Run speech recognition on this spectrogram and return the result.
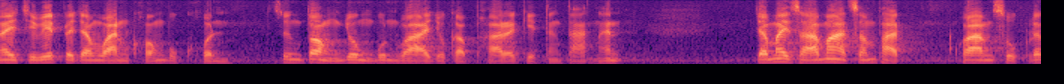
ในชีวิตประจำวันของบุคคล ซึ่งต้องยุ่งวุ่นวายอยู่กับภารกิจต่างๆนั้น จะไม่สามารถสัมผัสความสุขและ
